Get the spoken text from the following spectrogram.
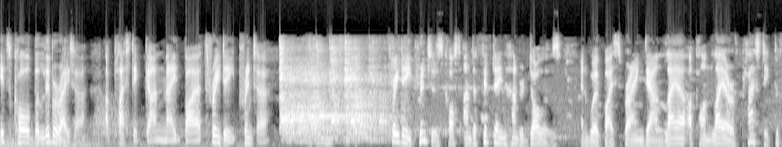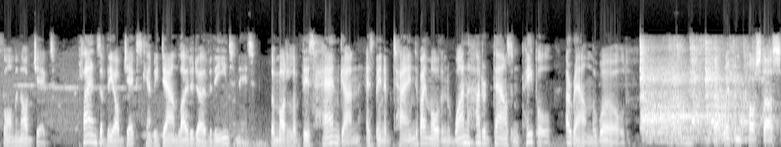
It's called the Liberator, a plastic gun made by a 3D printer. 3D printers cost under $1,500 and work by spraying down layer upon layer of plastic to form an object. Plans of the objects can be downloaded over the internet. The model of this handgun has been obtained by more than 100,000 people around the world. That weapon cost us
